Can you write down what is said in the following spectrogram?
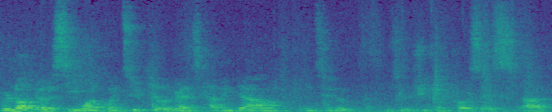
We're not going to see 1.2 kilograms coming down into the, into the treatment process uh,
